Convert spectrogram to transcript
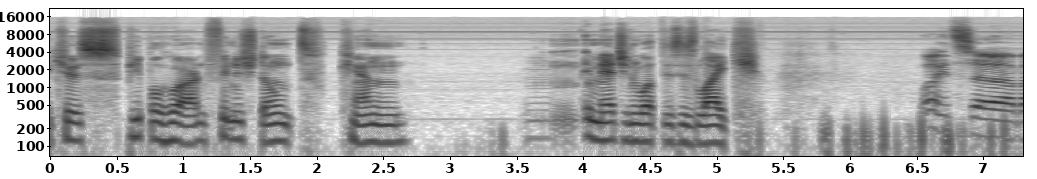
Because people who aren't Finnish don't can mm. imagine what this is like. Well, it's uh,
